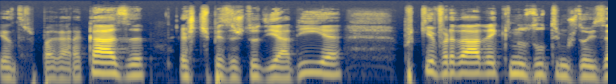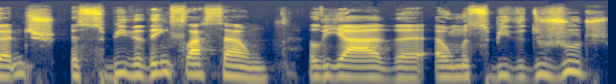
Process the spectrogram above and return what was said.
entre pagar a casa, as despesas do dia a dia, porque a verdade é que nos últimos dois anos a subida da inflação, aliada a uma subida dos juros,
